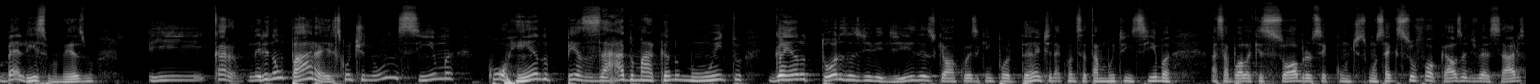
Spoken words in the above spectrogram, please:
belíssimo mesmo. E, cara, ele não para, eles continuam em cima, correndo pesado, marcando muito, ganhando todas as divididas, que é uma coisa que é importante, né? Quando você está muito em cima, essa bola que sobra, você consegue sufocar os adversários.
